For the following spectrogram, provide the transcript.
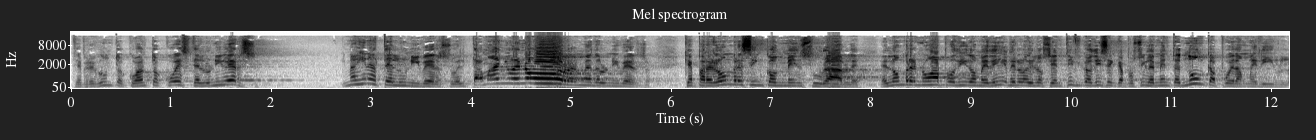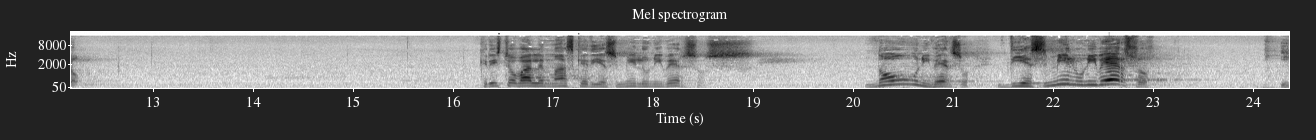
Te pregunto, ¿cuánto cuesta el universo? Imagínate el universo, el tamaño enorme del universo, que para el hombre es inconmensurable. El hombre no ha podido medirlo y los científicos dicen que posiblemente nunca puedan medirlo. Cristo vale más que diez mil universos. No un universo, diez mil universos. Y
